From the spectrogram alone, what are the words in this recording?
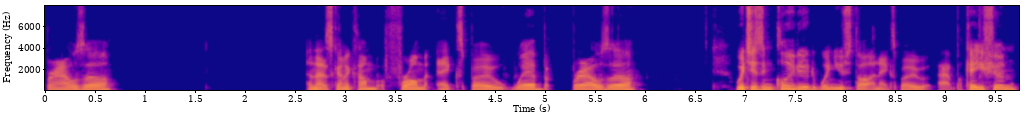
browser. And that's going to come from Expo web browser, which is included when you start an Expo application.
